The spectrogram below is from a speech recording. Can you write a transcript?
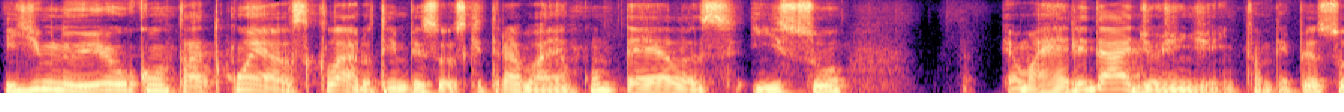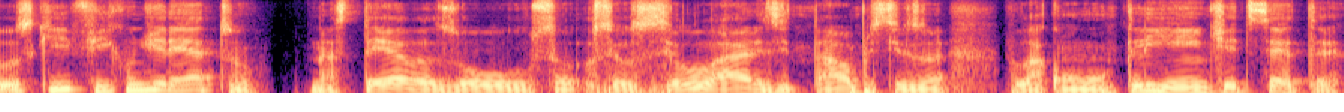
E diminuir o contato com elas. Claro, tem pessoas que trabalham com telas, isso é uma realidade hoje em dia. Então tem pessoas que ficam direto nas telas ou seus celulares e tal, precisa falar com o cliente, etc.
